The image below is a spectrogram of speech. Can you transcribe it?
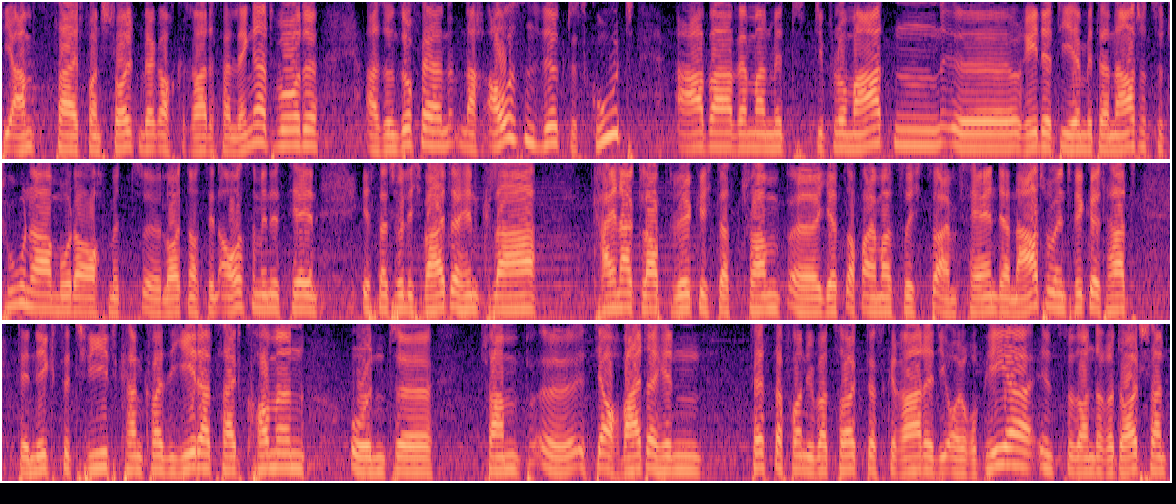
die Amtszeit von Stoltenberg auch gerade verlängert wurde. Also insofern nach außen wirkt es gut, aber wenn man mit Diplomaten äh, redet, die hier mit der NATO zu tun haben oder auch mit äh, Leuten aus den Außenministerien, ist natürlich weiterhin klar, keiner glaubt wirklich, dass Trump äh, jetzt auf einmal sich zu einem Fan der NATO entwickelt hat. Der nächste Tweet kann quasi jederzeit kommen und äh, Trump äh, ist ja auch weiterhin fest davon überzeugt, dass gerade die Europäer, insbesondere Deutschland,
